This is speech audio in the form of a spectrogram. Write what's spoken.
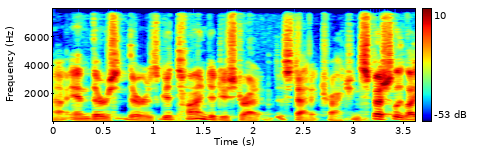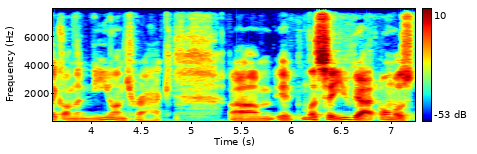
Uh, and there's there's good time to do strat- static traction, especially like on the Knee on Trac. Um, let's say you've got almost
